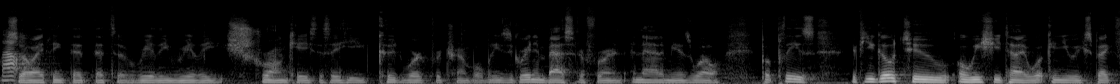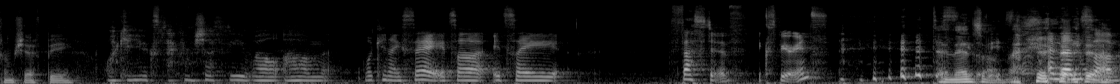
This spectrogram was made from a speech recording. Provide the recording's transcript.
wow. So I think that that's a really, really strong case to say he could work for Tremble. But he's a great ambassador for an anatomy as well. But please, if you go to Oishi Thai, what can you expect from Chef Bee? What can you expect from Chef Bee? Well, um, what can I say? It's a it's a festive experience. And then some. and then some.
